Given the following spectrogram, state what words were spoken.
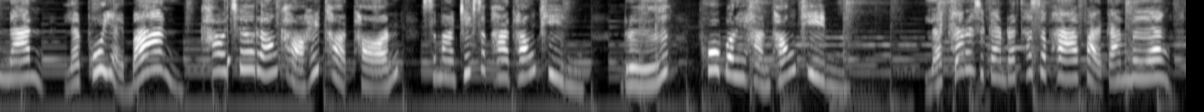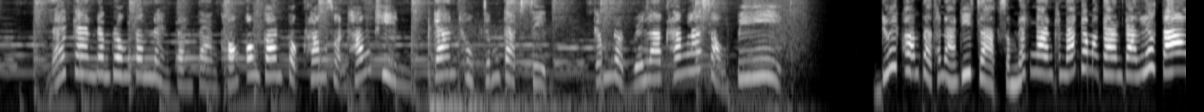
ำนันและผู้ใหญ่บ้าน เข้าชื่อร้องขอให้ถอดถอน สมาชิกสภาท้องถิ่น หรือผู้บริหารท้องถิ่น และข้าราชการรัฐสภาฝ่ายการเมืองและการดำรงตำแหน่งต่าง ๆ ขององค์กรปกครองส่วนท้องถิ่น การถูกจำกัดสิทธิ์ กำหนดเวลาครั้งละ 2 ปี ด้วยความปรารถนาดีจากสำนักงานคณะกรรมการการเลือกตั้ง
